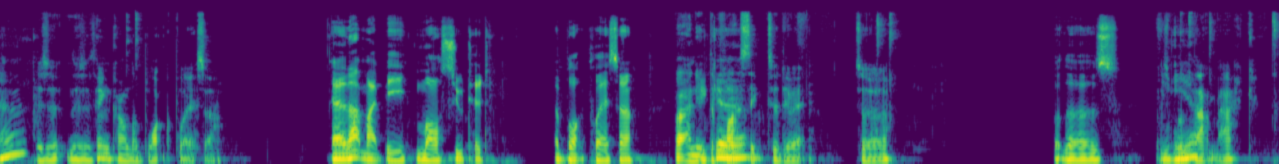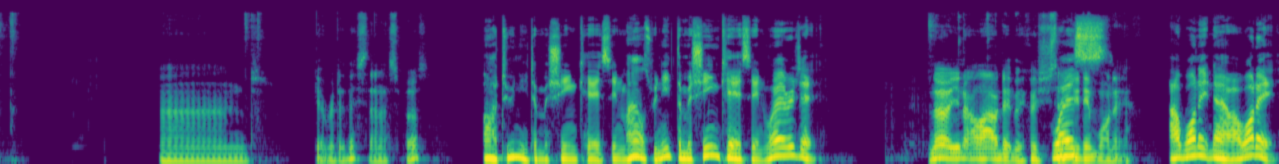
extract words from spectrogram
Huh? There's a there's a thing called a block placer, Uh, that might be more suited. A block placer. but I need the go. plastic to do it. So Put those. let's put here? that back and get rid of this then, I suppose. Oh, I do need a machine casing. Miles, we need the machine casing. Where is it? No, you're not allowed it because you said you didn't want it. I want it now. I want it.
